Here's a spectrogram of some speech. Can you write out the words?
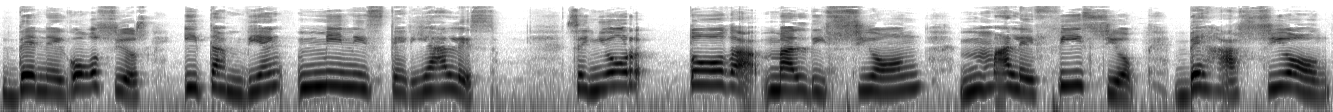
de negocios y también ministeriales. Señor, toda maldición, maleficio, vejación,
